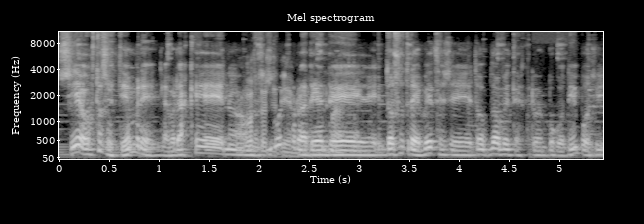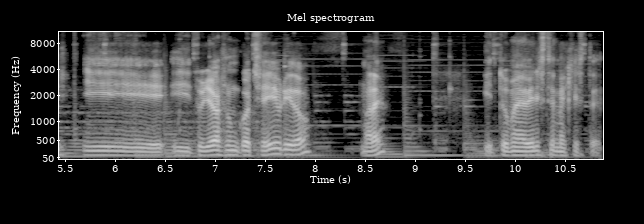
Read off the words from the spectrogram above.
Sí. agosto, septiembre. La verdad es que no, agosto, dos o tres veces, eh, dos, veces creo en poco tiempo, sí. Y, y tú llevas un coche híbrido ¿vale? Y tú me viniste y me dijiste,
